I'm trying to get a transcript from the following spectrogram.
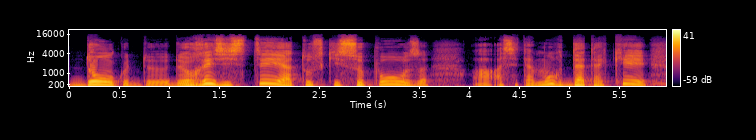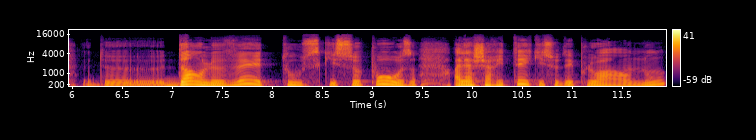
Donc de, de résister à tout ce qui s'oppose à, cet amour, d'attaquer, de d'enlever tout ce qui s'oppose à la charité qui se déploie en nous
